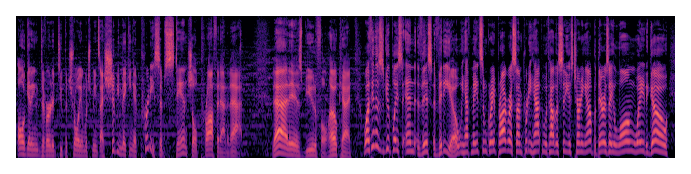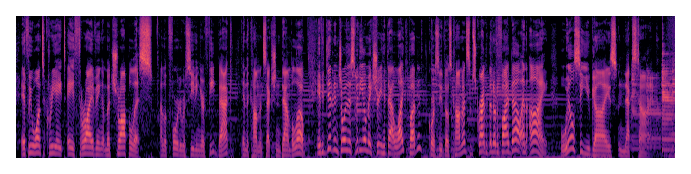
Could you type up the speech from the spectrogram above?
all getting diverted to petroleum, which means I should be making a pretty substantial profit out of that. That is beautiful. Okay. Well, I think this is a good place to end this video. We have made some great progress. I'm pretty happy with how the city is turning out, but there is a long way to go if we want to create a thriving metropolis. I look forward to receiving your feedback in the comment section down below. If you did enjoy this video, make sure you hit that like button. Of course, leave those comments, subscribe, hit the notify bell, and I will see you guys next time.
